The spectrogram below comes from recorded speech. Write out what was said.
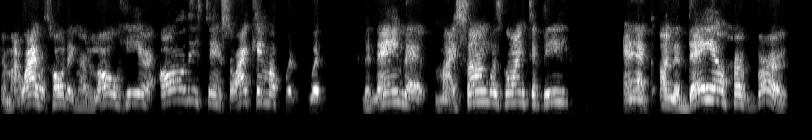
And my wife was holding her low here, all these things. So I came up with, with the name that my son was going to be. And at, on the day of her birth,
